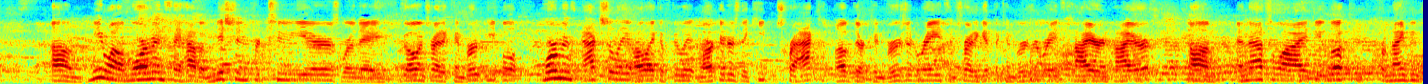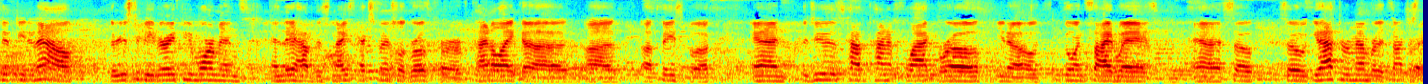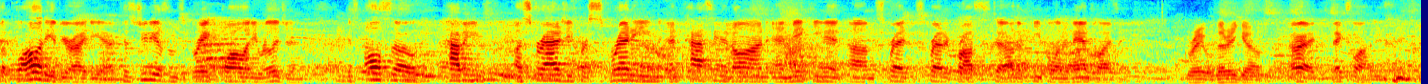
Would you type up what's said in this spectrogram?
Um, meanwhile, Mormons, they have a mission for two years where they go and try to convert people. Mormons actually are like affiliate marketers. They keep track of their conversion rates and try to get the conversion rates higher and higher. Um, and that's why, if you look from 1950 to now, there used to be very few Mormons, and they have this nice exponential growth curve, kind of like a, a, a Facebook and the Jews have kind of flat growth, you know, going sideways. Uh, so, so you have to remember it's not just the quality of your idea, because Judaism is a great quality religion. It's also having a strategy for spreading and passing it on and making it um, spread spread across to other people and evangelizing. Great. Well, there you go. All right. Thanks a lot.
